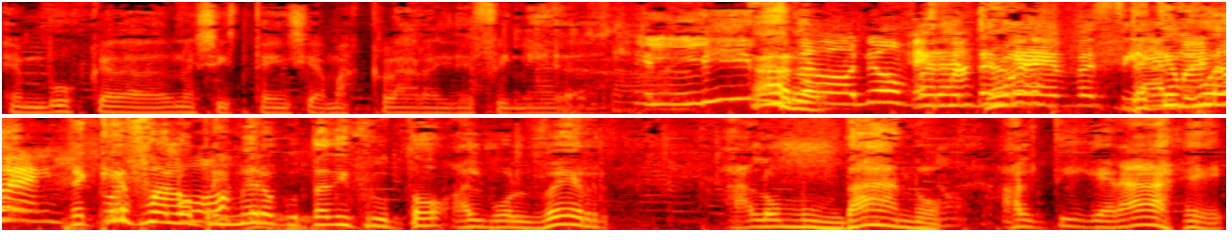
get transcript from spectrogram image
en búsqueda de una existencia más clara y definida. Qué lindo, Claro. no, para Es este más, día ¿De especial. qué fue, Manuel, de qué fue lo primero que usted disfrutó al volver a lo mundano, al tigueraje,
